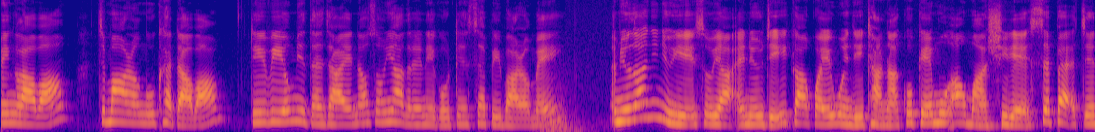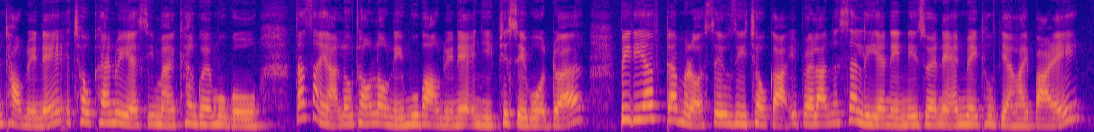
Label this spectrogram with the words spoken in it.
မင်္ဂလာပါကျမတော့ငုခတ်တာပါ TV ရုံမြင့်တန်ကြားရဲ့နောက်ဆုံးရသတင်းတွေကိုတင်ဆက်ပေးပါတော့မယ်အမျိုးသားညီညွတ်ရေးအစိုးရ NUG ကာကွယ်ရေးဝန်ကြီးဌာနကွက်ကဲမှုအောက်မှာရှိတဲ့စစ်ပတ်အကျဉ်းထောင်တွေနဲ့အချုပ်ခန်းတွေရဲ့စီမံခန့်ခွဲမှုကိုတပ်ဆိုင်ရာလှုပ်ထုံးလုပ်နေမှုပေါင်းတွေနဲ့အညီဖြစ်စေဖို့အတွက် PDF တပ်မတော်စေဦးစီးချုပ်ကဧပြီလ24ရက်နေ့နေ့စွဲနဲ့အမိန့်ထုတ်ပြန်လိုက်ပါတယ်။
